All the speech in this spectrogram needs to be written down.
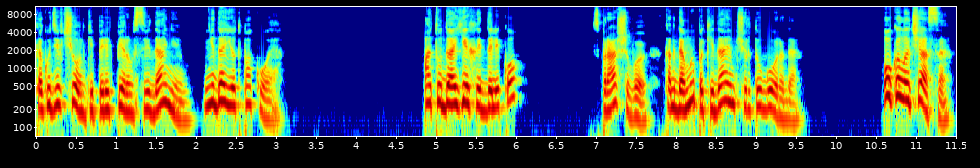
как у девчонки перед первым свиданием, не дает покоя. «А туда ехать далеко?» Спрашиваю, когда мы покидаем черту города. «Около часа»,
